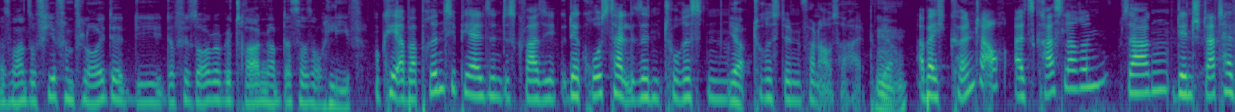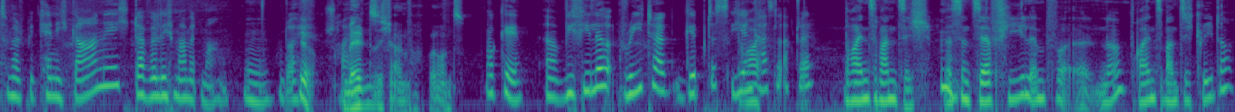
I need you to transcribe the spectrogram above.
Das waren so vier, fünf Leute, die dafür Sorge getragen haben, dass das auch lief. Okay, aber prinzipiell sind es quasi, der Großteil sind Touristen, Ja. Touristinnen von außerhalb. Ja. Mhm. Aber ich könnte auch als Kasslerin sagen, den Stadtteil zum Beispiel kenne ich gar nicht, da will ich mal mitmachen Mhm. und euch Ja, schreiben. melden Sie sich einfach bei uns. Okay. Äh, wie viele Greeter gibt es hier in Drei. Kassel aktuell? 23. Mhm. Das sind sehr viel, im, Ver- äh, ne? 23 Grieter.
